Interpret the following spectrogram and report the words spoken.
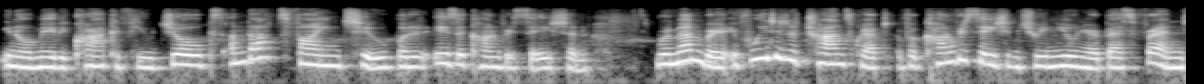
you know maybe crack a few jokes, and that's fine too. But it is a conversation remember, if we did a transcript of a conversation between you and your best friend,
